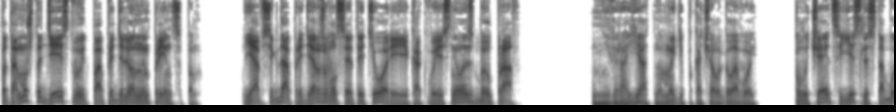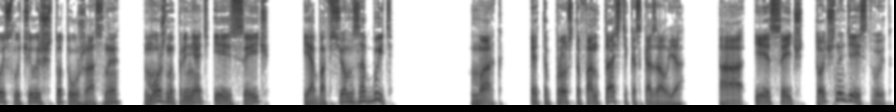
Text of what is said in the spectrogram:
потому что действует по определенным принципам. Я всегда придерживался этой теории и, как выяснилось, был прав. «Невероятно», — Мэгги покачала головой. «Получается, если с тобой случилось что-то ужасное, можно принять ESH и обо всем забыть». «Марк, это просто фантастика», — сказал я. «А ESH точно действует?»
